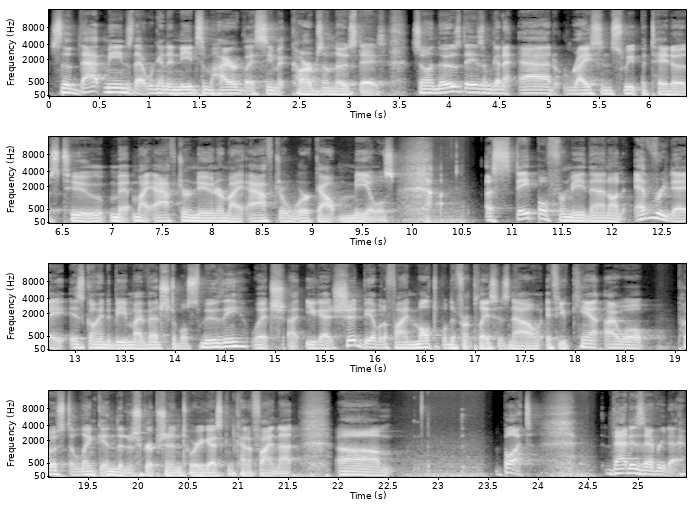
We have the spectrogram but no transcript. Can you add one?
So that means that we're going to need some higher glycemic carbs on those days. So on those days, I'm going to add rice and sweet potatoes to my afternoon or my after workout meals a staple for me then on every day is going to be my vegetable smoothie, which uh, you guys should be able to find multiple different places now. If you can't, I will post a link in the description to where you guys can kind of find that. Um, but that is every day,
